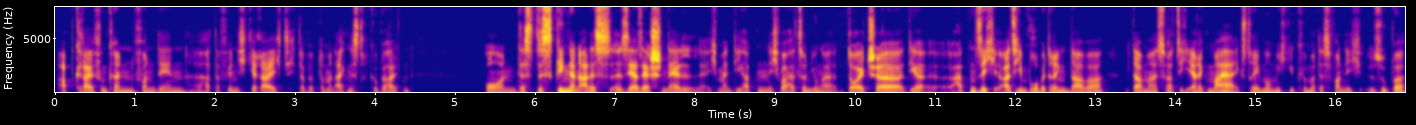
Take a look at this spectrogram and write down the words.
abgreifen können von denen. Hat dafür nicht gereicht. Ich glaube, ich habe da mein eigenes Trikot behalten. Und das, das ging dann alles sehr, sehr schnell. Ich meine, die hatten, ich war halt so ein junger Deutscher, die hatten sich, als ich im Probetraining da war, damals hat sich Erik Meyer extrem um mich gekümmert, das fand ich super.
